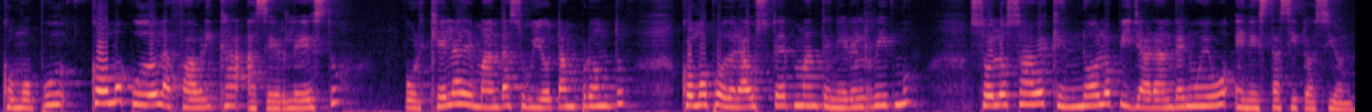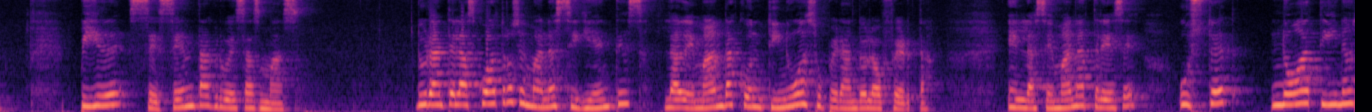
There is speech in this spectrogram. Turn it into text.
¿Cómo pudo, ¿Cómo pudo la fábrica hacerle esto? ¿Por qué la demanda subió tan pronto? ¿Cómo podrá usted mantener el ritmo? Solo sabe que no lo pillarán de nuevo en esta situación. Pide 60 gruesas más. Durante las cuatro semanas siguientes, la demanda continúa superando la oferta. En la semana 13, Usted no atina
